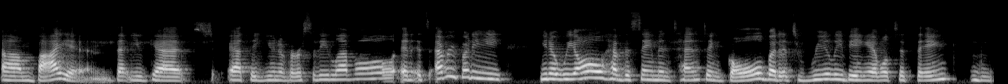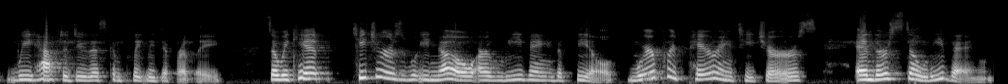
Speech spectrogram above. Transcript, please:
um, buy in that you get at the university level. And it's everybody, you know, we all have the same intent and goal, but it's really being able to think we have to do this completely differently. So we can't, teachers we know are leaving the field. We're preparing teachers and they're still leaving.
